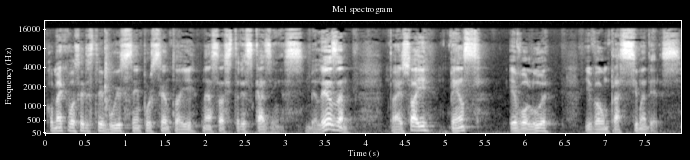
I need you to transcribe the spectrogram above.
Como é que você distribui 100% aí nessas três casinhas, beleza? Então é isso aí, pensa, evolua e vamos para cima deles.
